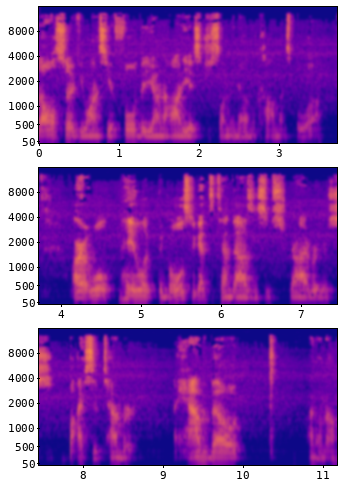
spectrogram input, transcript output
also, if you want to see a full video on Audius, just let me know in the comments below. All right, well, hey, look, the goal is to get to 10,000 subscribers by September. I have about, I don't know,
